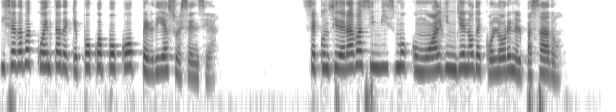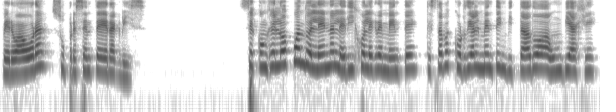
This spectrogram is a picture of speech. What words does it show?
y se daba cuenta de que poco a poco perdía su esencia. Se consideraba a sí mismo como alguien lleno de color en el pasado, pero ahora su presente era gris. Se congeló cuando Elena le dijo alegremente que estaba cordialmente invitado a un viaje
